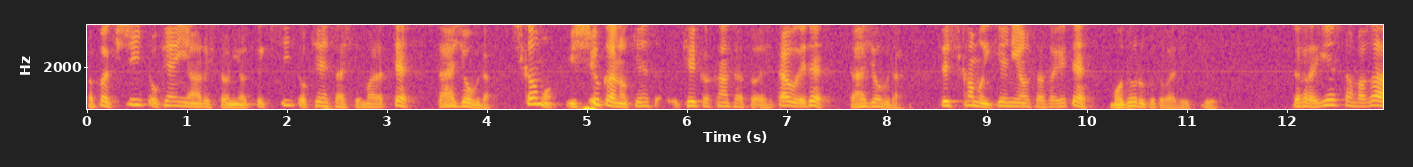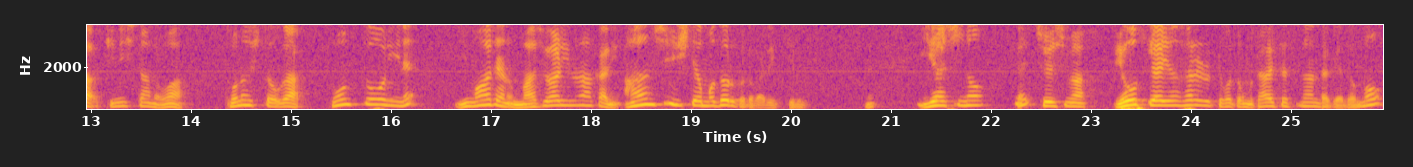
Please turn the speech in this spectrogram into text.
やっぱりきちんと権威ある人によってきちんと検査してもらって大丈夫だ。しかも、1週間の検査経過観察を経た上で大丈夫だ。で、しかも生贄を捧げて戻ることができる。だからイエス様が気にしたのは、この人が本当にね、今までの交わりの中に安心して戻ることができる。ね、癒しの、ね、中心は病気が癒されるってことも大切なんだけども、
